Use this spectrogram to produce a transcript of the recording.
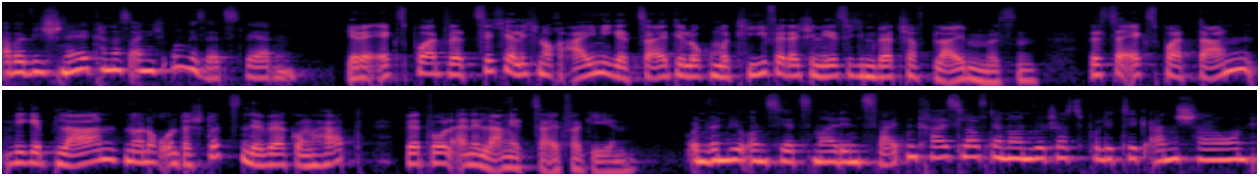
aber wie schnell kann das eigentlich umgesetzt werden? Ja, der Export wird sicherlich noch einige Zeit die Lokomotive der chinesischen Wirtschaft bleiben müssen. Bis der Export dann, wie geplant, nur noch unterstützende Wirkung hat, wird wohl eine lange Zeit vergehen. Und wenn wir uns jetzt mal den zweiten Kreislauf der neuen Wirtschaftspolitik anschauen,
